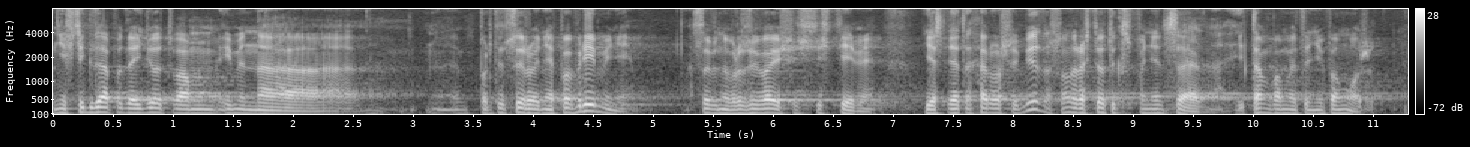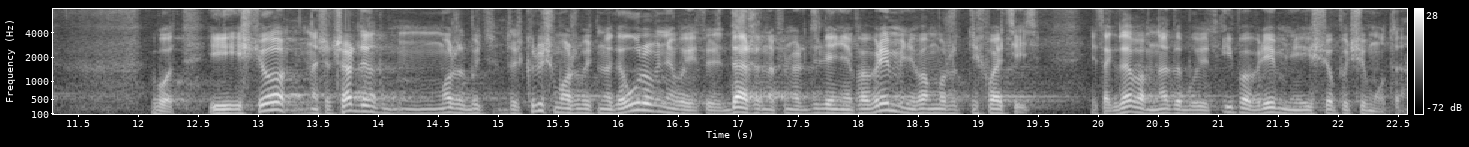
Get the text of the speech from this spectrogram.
не всегда подойдет вам именно э, партицирование по времени, особенно в развивающейся системе. Если это хороший бизнес, он растет экспоненциально, и там вам это не поможет. Вот. И еще, значит, шардинг может быть, то есть ключ может быть многоуровневый, то есть даже, например, деление по времени вам может не хватить. И тогда вам надо будет и по времени, и еще почему-то.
